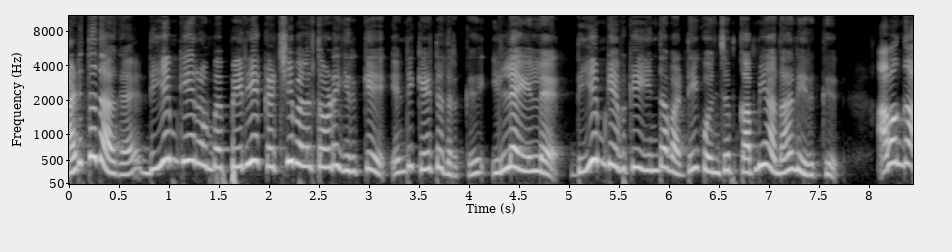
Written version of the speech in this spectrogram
அடுத்ததாக டிஎம்கே ரொம்ப பெரிய கட்சி பலத்தோடு இருக்கே என்று கேட்டதற்கு இல்லை இல்லை டிஎம்கேவுக்கு இந்த வாட்டி கொஞ்சம் கம்மியாக தான் இருக்குது அவங்க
